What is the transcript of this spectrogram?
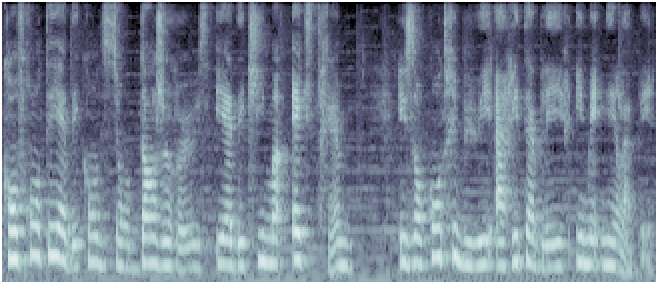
Confrontés à des conditions dangereuses et à des climats extrêmes, ils ont contribué à rétablir et maintenir la paix.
